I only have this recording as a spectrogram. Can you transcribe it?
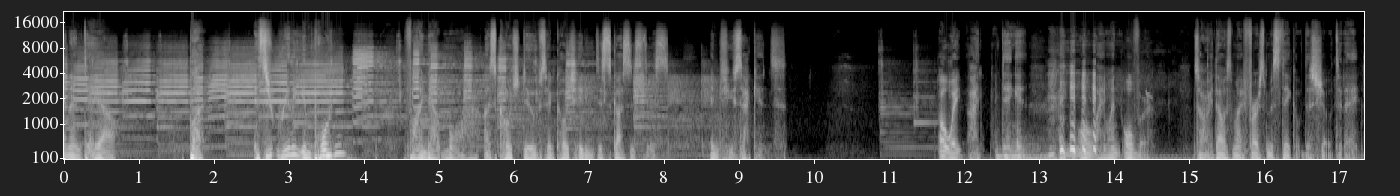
in and day out. But is it really important? Find out more as Coach Dubes and Coach Hitty discusses this in a few seconds. Oh wait, I, dang it! I, oh, I went over. Sorry, that was my first mistake of this show today.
